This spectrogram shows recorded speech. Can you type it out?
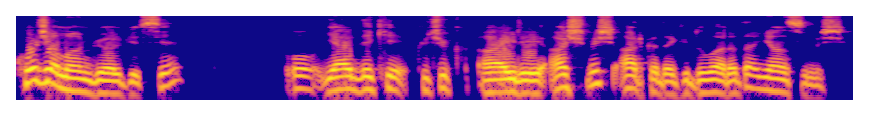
kocaman gölgesi o yerdeki küçük aileyi aşmış, arkadaki duvara da yansımış.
